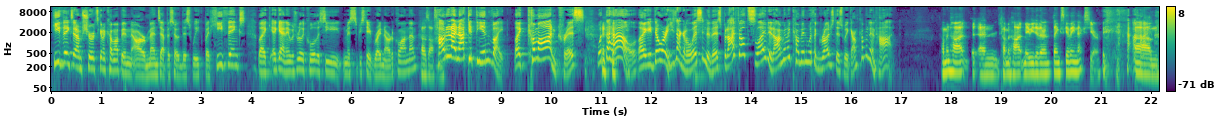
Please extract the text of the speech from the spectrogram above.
he thinks, and I'm sure it's going to come up in our men's episode this week, but he thinks, like, again, it was really cool to see Mississippi State write an article on them. That was awesome. How did I not get the invite? Like, come on, Chris. What the hell? Like, don't worry, he's not going to listen to this, but I felt slighted. I'm going to come in with a grudge this week. I'm coming in hot coming hot and coming hot maybe to their Thanksgiving next year. Um,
